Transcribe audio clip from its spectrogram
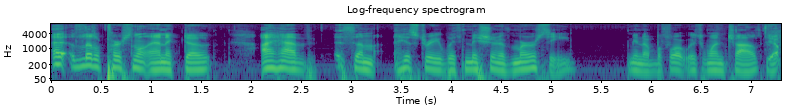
A little personal anecdote. I have some history with Mission of Mercy. You know, before it was One Child. Yep.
